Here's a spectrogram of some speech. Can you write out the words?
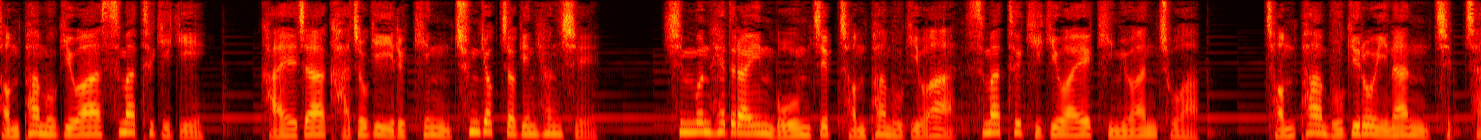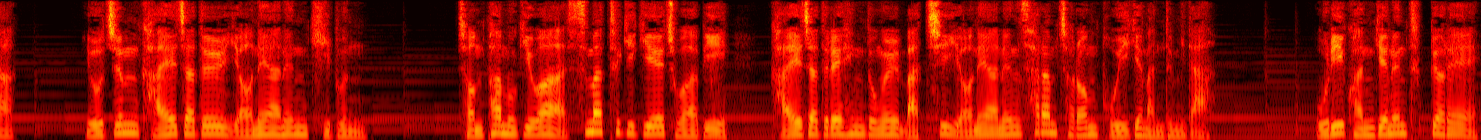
전파 무기와 스마트 기기, 가해자 가족이 일으킨 충격적인 현실. 신문 헤드라인 모음집 전파 무기와 스마트 기기와의 기묘한 조합. 전파 무기로 인한 집착. 요즘 가해자들 연애하는 기분. 전파 무기와 스마트 기기의 조합이 가해자들의 행동을 마치 연애하는 사람처럼 보이게 만듭니다. 우리 관계는 특별해.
